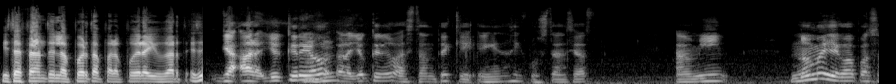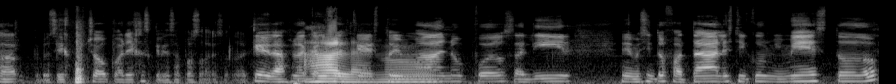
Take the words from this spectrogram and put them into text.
y está esperando en la puerta para poder ayudarte. Es- Ya, ahora, yo creo, Ujú. ahora, yo creo bastante que en esas circunstancias, a mí no me llegó a pasar, pero sí he escuchado parejas que les ha pasado eso, ¿no? Que la flaca dice Ala, que estoy no. mal, no puedo salir, eh, me siento fatal, estoy con mi mes, todo.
